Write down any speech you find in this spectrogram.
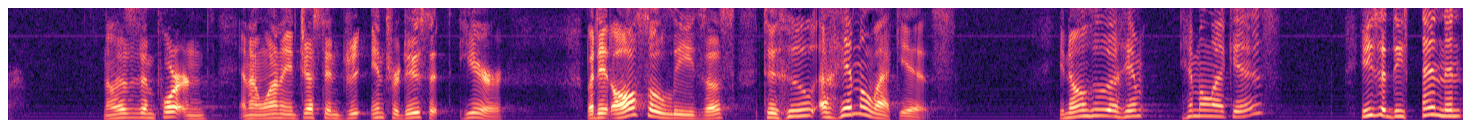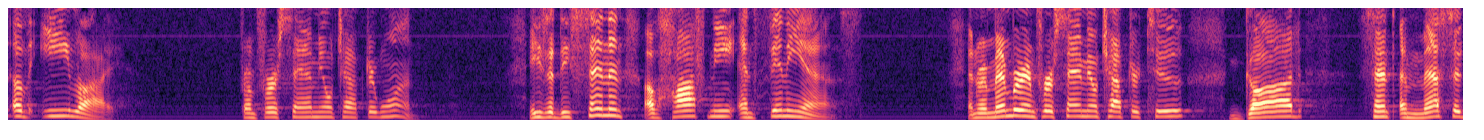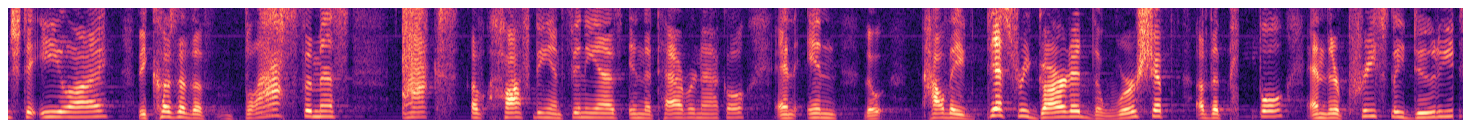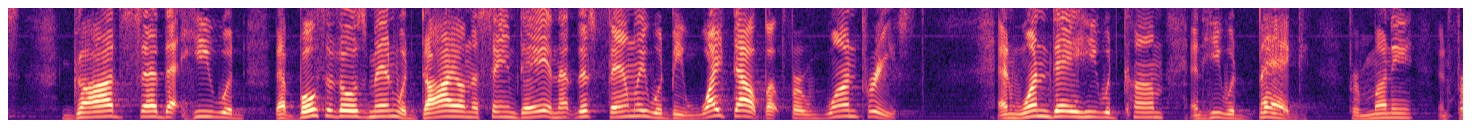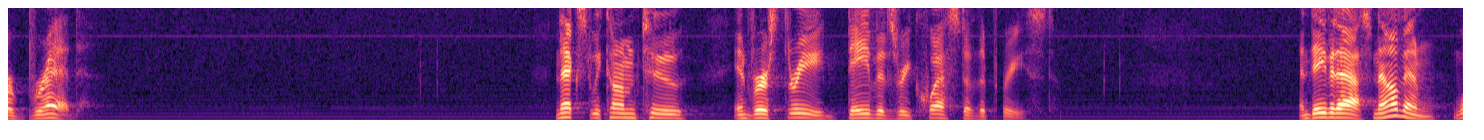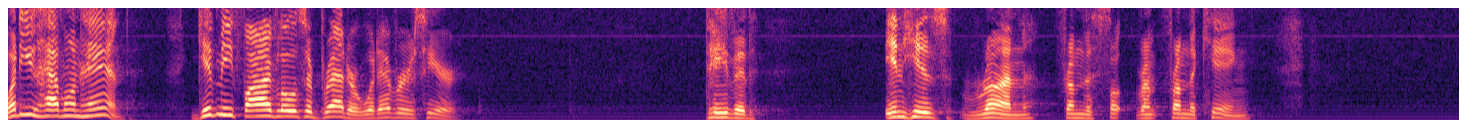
Now, this is important, and I want to just in- introduce it here. But it also leads us to who Ahimelech is. You know who Ahim- Ahimelech is? He's a descendant of Eli from 1 Samuel chapter 1. He's a descendant of Hophni and Phinehas. And remember in 1 Samuel chapter 2, God sent a message to Eli because of the blasphemous acts of Hophni and Phinehas in the tabernacle and in the, how they disregarded the worship of the people and their priestly duties. God said that he would that both of those men would die on the same day and that this family would be wiped out but for one priest. And one day he would come and he would beg for money and for bread. Next, we come to, in verse 3, David's request of the priest. And David asked, Now then, what do you have on hand? Give me five loaves of bread or whatever is here. David, in his run from the, from, from the king,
